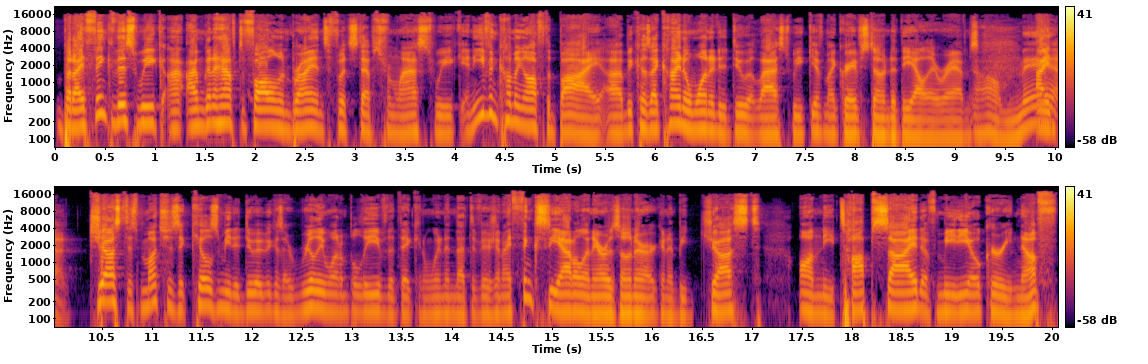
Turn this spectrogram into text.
But I think this week I- I'm going to have to follow in Brian's footsteps from last week, and even coming off the bye, uh, because I kind of wanted to do it last week, give my gravestone to the LA Rams. Oh man. I just as much as it kills me to do it because I really want to believe that they can win in that division. I think Seattle and Arizona are going to be just on the top side of mediocre enough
